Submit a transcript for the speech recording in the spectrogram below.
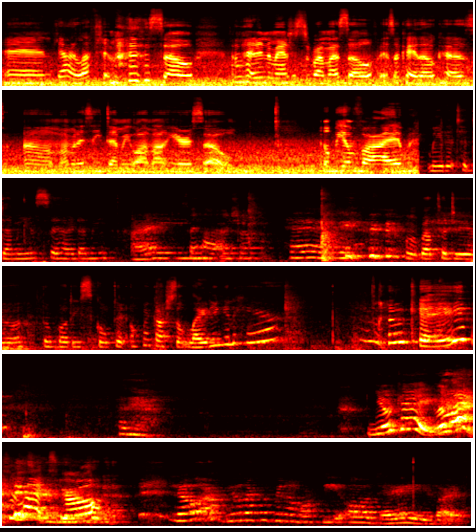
And yeah i left him. So i'm heading to manchester by myself. It's okay though because um, i'm gonna see demi while i'm out here so it'll be a vibe. Made it to demi's say hi demi. Hi. say hi aisha. Hey. we're about to do the body sculpting. Oh my gosh the lighting in here? Okay. okay you okay relax relax girl No, I feel like I've been on my feet all day. Like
